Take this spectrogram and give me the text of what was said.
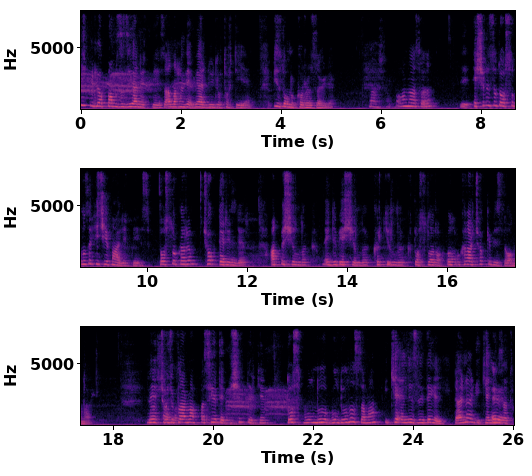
hiçbir lokmamızı ziyan etmeyiz. Allah'ın ver- verdiği lütuf diye. Biz de onu koruruz öyle. Maşallah. Ondan sonra e, eşimizi dostumuzu hiç ihmal etmeyiz. Dostluklarım çok derindir. 60 yıllık, 55 yıllık, 40 yıllık dostlar o, kadar çok ki bizde onlar. Ve Maşallah. çocuklarıma vasiyet etmişimdir ki dost bulduğu, bulduğunuz zaman iki elinizle değil derler ki iki elinizle Evet.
